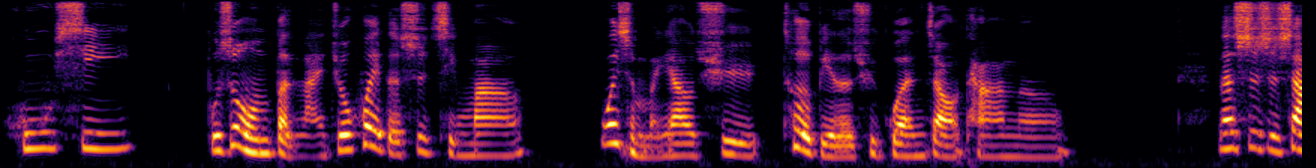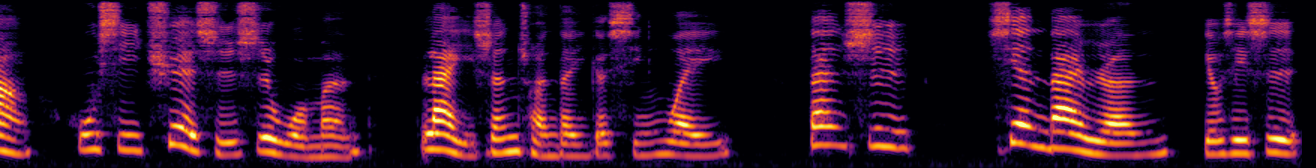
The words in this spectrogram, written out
呼吸不是我们本来就会的事情吗？为什么要去特别的去关照它呢？那事实上，呼吸确实是我们赖以生存的一个行为。但是现代人，尤其是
